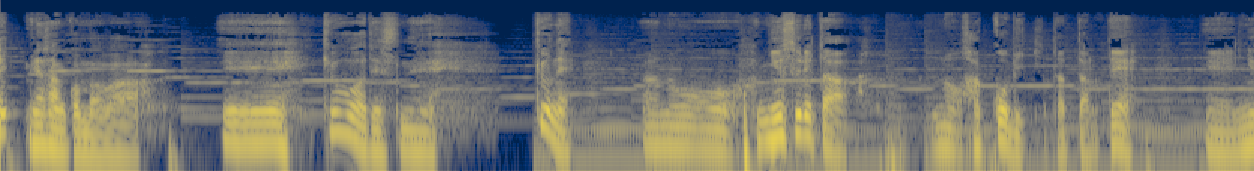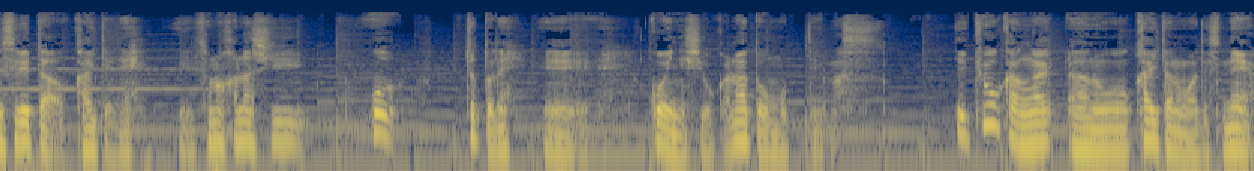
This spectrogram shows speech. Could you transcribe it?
い、皆さんこんばんは。えー、今日はですね、今日ね、あの、ニュースレターの発行日だったので、えー、ニュースレターを書いてね、その話をちょっとね、えー、声にしようかなと思っています。で今日考え、あの、書いたのはですね、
